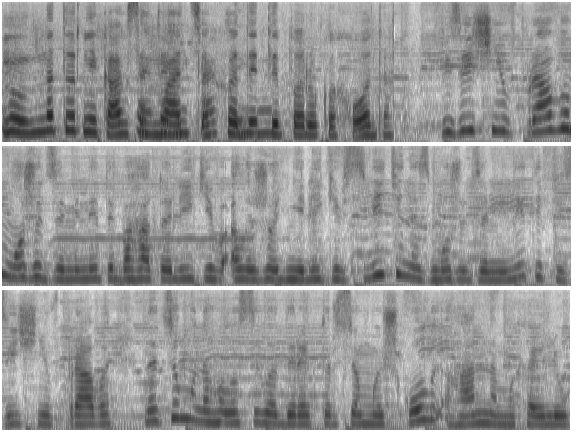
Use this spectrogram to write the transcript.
Ну, на турніках займатися, ходити по рукоходах. Фізичні вправи можуть замінити багато ліків, але жодні ліки в світі не зможуть замінити фізичні вправи. На цьому наголосила директор сьомої школи Ганна Михайлюк.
